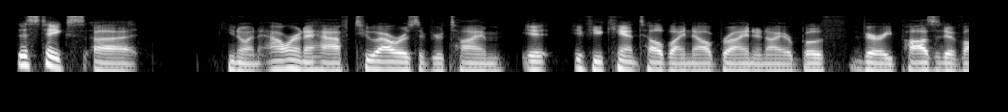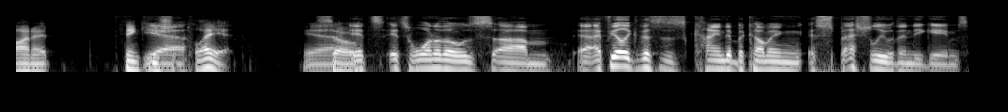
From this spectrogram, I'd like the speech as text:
this takes. Uh, you know, an hour and a half, two hours of your time. It, if you can't tell by now, Brian and I are both very positive on it. Think you Yeah. should play it. Yeah, So- it's it's one of those. Um, I feel like this is kind of becoming, especially with indie games,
